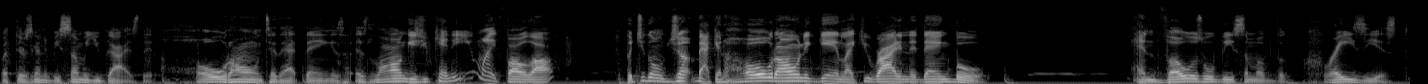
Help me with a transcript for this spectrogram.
But there's going to be some of you guys that hold on to that thing as, as long as you can. And you might fall off, but you're going to jump back and hold on again like you riding the dang bull. And those will be some of the craziest,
